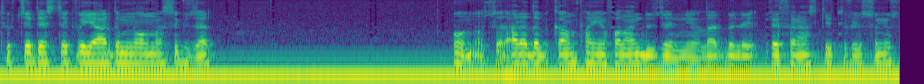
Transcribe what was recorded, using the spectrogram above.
Türkçe destek ve yardımın olması güzel. Ondan sonra arada bir kampanya falan düzenliyorlar. Böyle referans getiriyorsunuz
